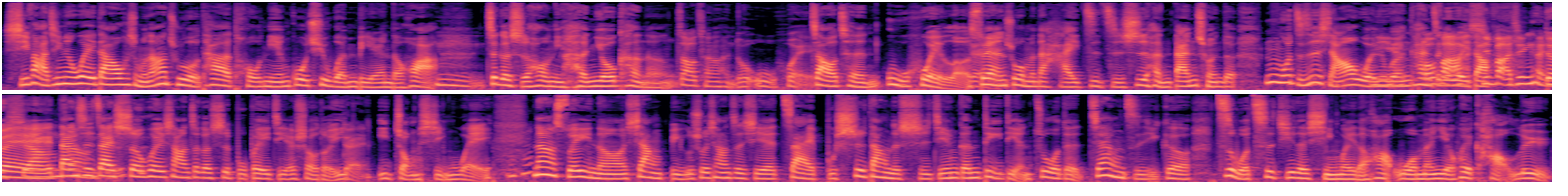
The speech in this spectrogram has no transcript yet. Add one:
洗发精的味道或什么，然后如果他的头粘过去闻别人的话，嗯，这个时候你很有可能造成很多误会，造成误。会了，虽然说我们的孩子只是很单纯的，嗯，我只是想要闻一闻看这个味道，洗发精很香，对，但是在社会上这个是不被接受的一一种行为。那所以呢，像比如说像这些在不适当的时间跟地点做的这样子一个自我刺激的行为的话，我们也会考虑，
